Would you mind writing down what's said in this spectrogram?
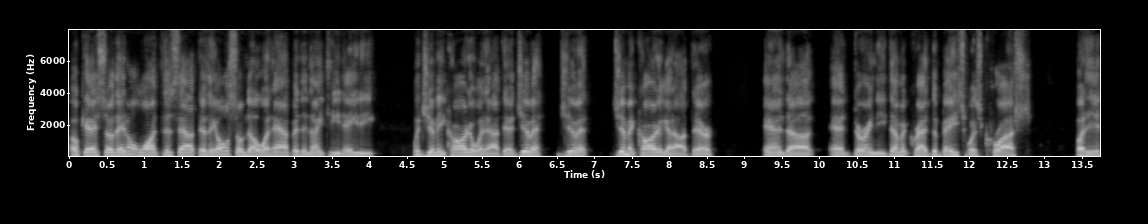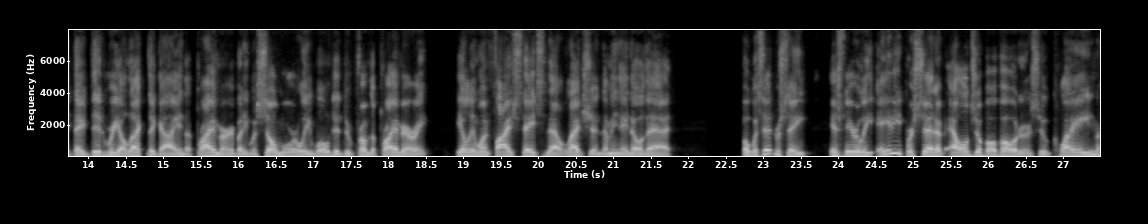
Okay, so they don't want this out there. They also know what happened in 1980 when Jimmy Carter went out there. Jimmy, Jimmy, Jimmy Carter got out there, and uh, and during the Democrat debates was crushed but he, they did reelect the guy in the primary, but he was so mortally wounded from the primary. He only won five states in that election. I mean, they know that. But what's interesting is nearly 80% of eligible voters who claim,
